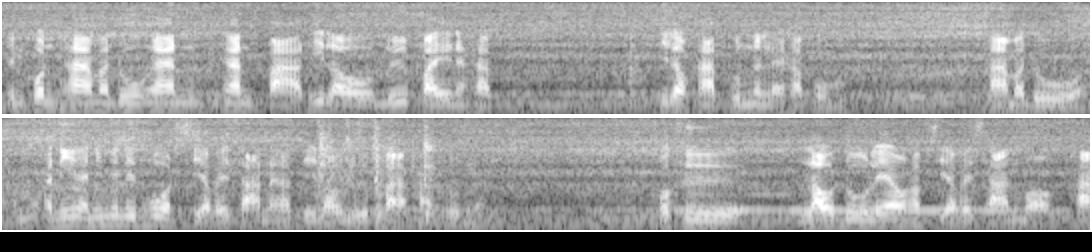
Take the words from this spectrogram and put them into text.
เป็นคนพามาดูงานงานป่าที่เราลื้อไปนะครับ ที่เราขาดทุนนั่นแหละครับ ผมพามาดู อันนี้อันนี้ไม่ได้โทษเสียไพศาลนะครับ ที่เราลื้อป่าขาดทุนนะก็คือเราดูแล้วครับเสียไพศาลบอกพา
